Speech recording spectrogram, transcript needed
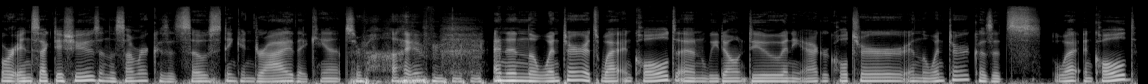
or insect issues in the summer because it's so stinking dry they can't survive. and in the winter it's wet and cold, and we don't do any agriculture in the winter because it's wet and cold.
